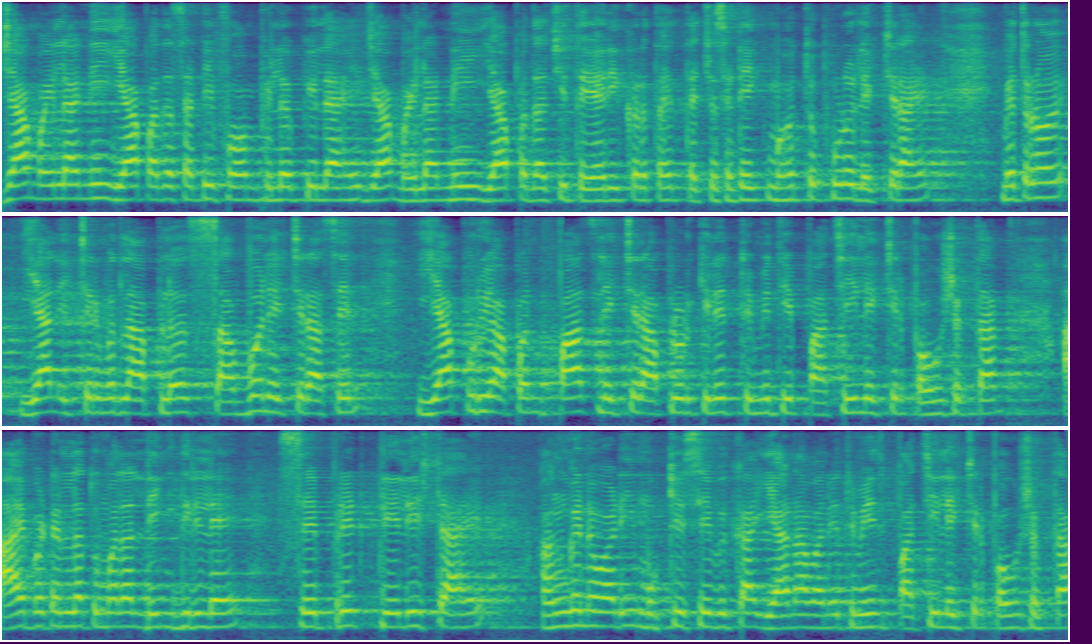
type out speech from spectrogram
ज्या महिलांनी या पदासाठी फॉर्म फिलअप केला आहे ज्या महिलांनी या पदाची तयारी करत आहेत त्याच्यासाठी एक महत्त्वपूर्ण लेक्चर आहे. मित्रांनो या लेक्चरमधलं आपलं सहावं लेक्चर असेल. यापूर्वी आपण पाच लेक्चर अपलोड केले तुम्ही ते पाचही लेक्चर पाहू शकता. आय बटनला तुम्हाला लिंक दिलेली आहे. सेपरेट प्लेलिस्ट आहे. अंगणवाडी मुख्य सेविका या नावाने तुम्ही पाचही लेक्चर पाहू शकता.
